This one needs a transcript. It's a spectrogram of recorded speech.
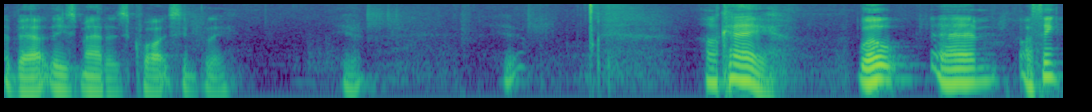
about these matters quite simply. Yeah. Yeah. Okay. Well, um, I think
